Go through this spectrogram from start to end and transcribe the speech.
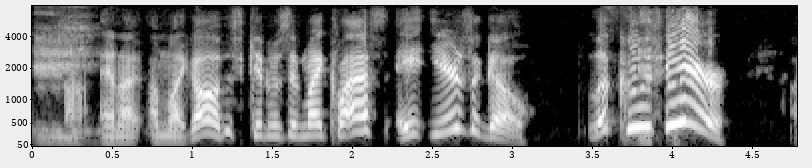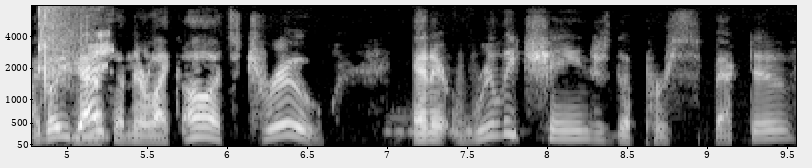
Mm. Uh, and I, I'm like, oh, this kid was in my class eight years ago. Look who's here. I go, you guys, and they're like, oh, it's true. And it really changed the perspective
